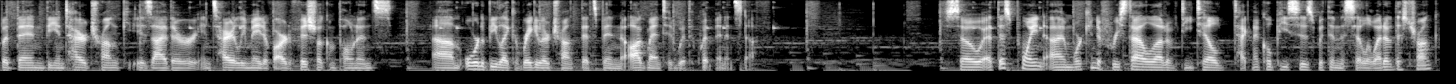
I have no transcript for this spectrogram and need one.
but then the entire trunk is either entirely made of artificial components um, or to be like a regular trunk that's been augmented with equipment and stuff. So at this point, I'm working to freestyle a lot of detailed technical pieces within the silhouette of this trunk,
